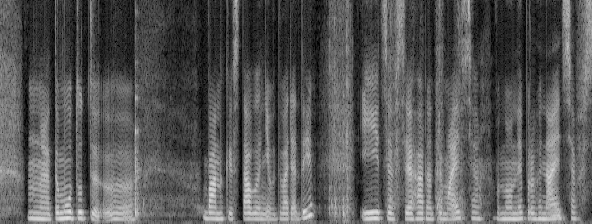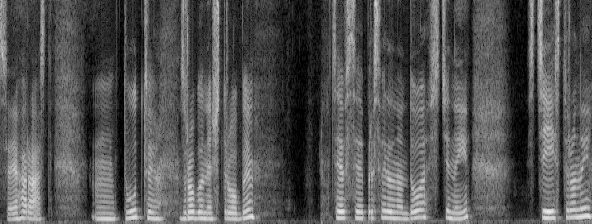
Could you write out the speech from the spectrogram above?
Тому тут е, банки ставлені в два ряди, і це все гарно тримається, воно не прогинається, все гаразд. Тут е, зроблені штроби. Це все присверлено до стіни з цієї сторони,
